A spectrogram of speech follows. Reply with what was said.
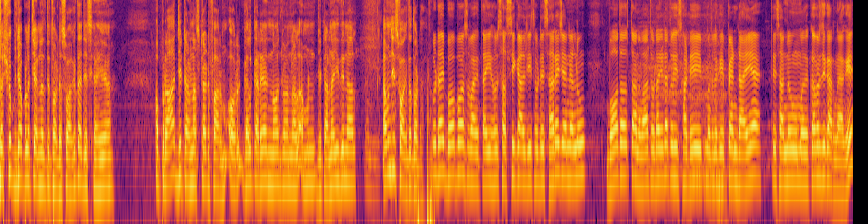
ਦਰਸ਼ਕੋ ਪੰਜਾਬ ਵਾਲਾ ਚੈਨਲ ਤੇ ਤੁਹਾਡਾ ਸਵਾਗਤ ਹੈ ਜਿਸ ਆਏ ਆ ਅਪਰਾਧ ਜਟਾਣਾ ਸਟੱਡ ਫਾਰਮ ਔਰ ਗੱਲ ਕਰ ਰਿਹਾ ਨੌਜਵਾਨ ਨਾਲ ਅਮਨ ਜਟਾਣਾ ਜੀ ਦੇ ਨਾਲ। ਅਮਨ ਜੀ ਸਵਾਗਤ ਹੈ ਤੁਹਾਡਾ। ਤੁਹਾਡਾ ਬਹੁਤ ਬਹੁਤ ਸਵਾਗਤ ਹੈ ਜੀ। ਹੋਰ ਸਤਿ ਸ੍ਰੀ ਅਕਾਲ ਜੀ ਤੁਹਾਡੇ ਸਾਰੇ ਚੈਨਲ ਨੂੰ। ਬਹੁਤ ਧੰਨਵਾਦ ਤੁਹਾਡਾ ਜਿਹੜਾ ਤੁਸੀਂ ਸਾਡੇ ਮਤਲਬ ਕਿ ਪਿੰਡ ਆਏ ਆ ਤੇ ਸਾਨੂੰ ਮਤਲਬ ਕਵਰੇਜ ਕਰਨ ਆ ਗਏ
